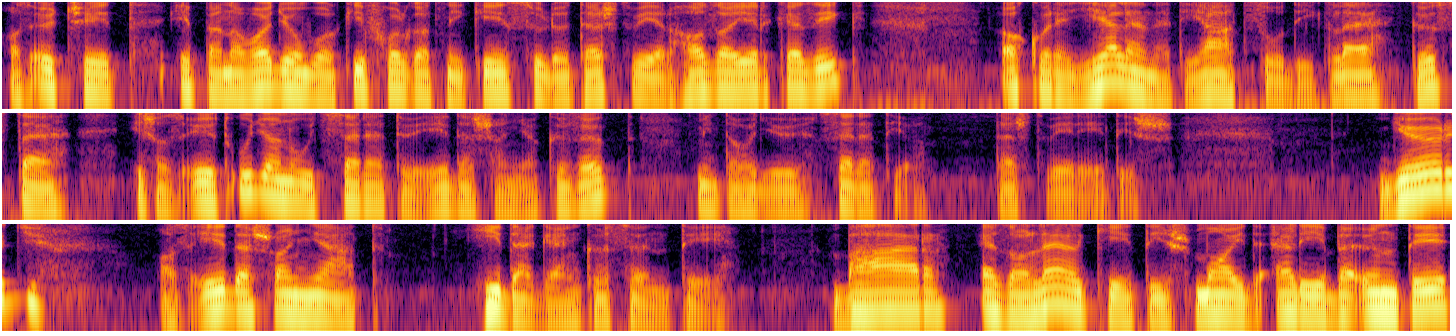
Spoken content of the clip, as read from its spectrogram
az öcsét éppen a vagyomból kiforgatni készülő testvér hazaérkezik, akkor egy jelenet játszódik le közte és az őt ugyanúgy szerető édesanyja között, mint ahogy ő szereti a testvérét is. György az édesanyját hidegen köszönté. Bár ez a lelkét is majd elébe önté,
